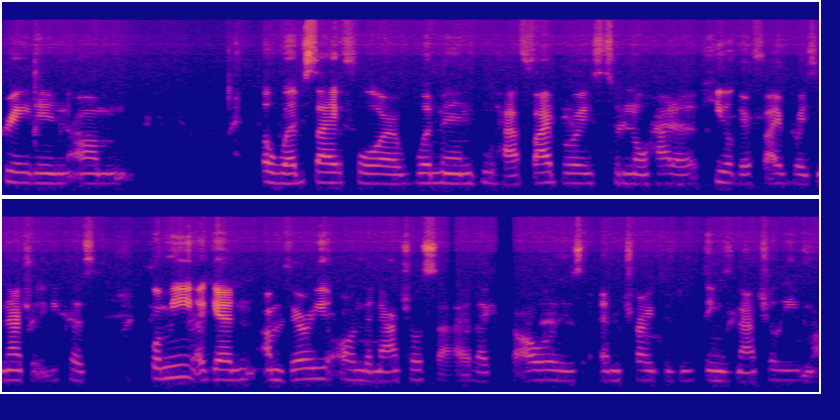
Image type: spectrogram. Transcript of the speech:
creating um, a website for women who have fibroids to know how to heal their fibroids naturally because for me again i'm very on the natural side like i always am trying to do things naturally. My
